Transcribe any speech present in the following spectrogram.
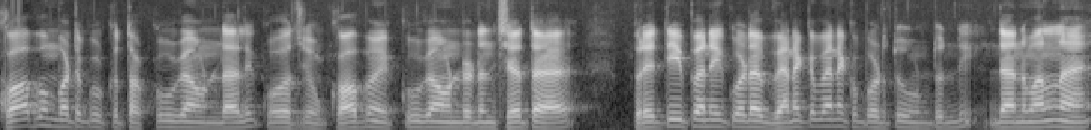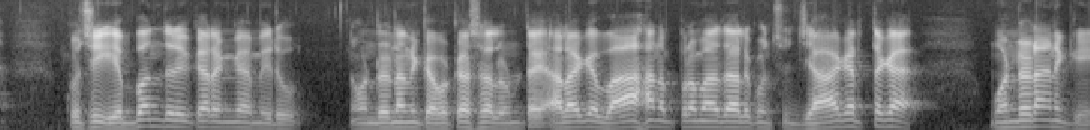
కోపం మటుకు తక్కువగా ఉండాలి. కొంచెం కోపం ఎక్కువగా ఉండడం చేత ప్రతి పని కూడా వెనక వెనక పడుతూ ఉంటుంది. దానివలన కొంచెం ఇబ్బందికరంగా మీరు ఉండడానికి అవకాశాలు ఉంటాయి. అలాగే వాహన ప్రమాదాలు కొంచెం జాగ్రత్తగా ఉండడానికి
